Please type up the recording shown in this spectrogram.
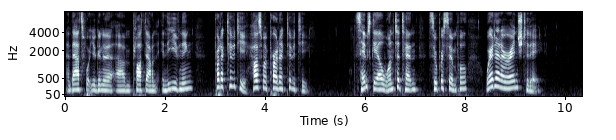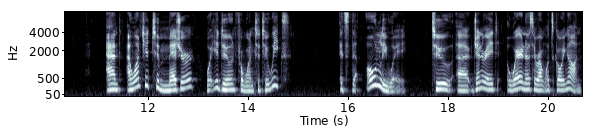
and that's what you're going to um, plot down in the evening productivity. How's my productivity? Same scale 1 to 10, super simple. Where did I range today? And I want you to measure what you're doing for one to two weeks. It's the only way to uh, generate awareness around what's going on.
